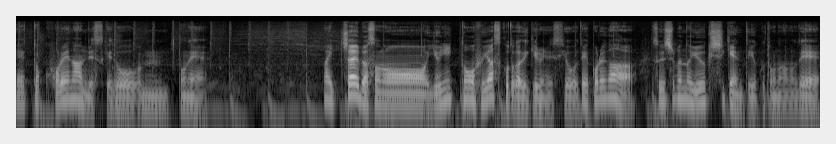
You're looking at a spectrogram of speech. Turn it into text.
えっ、と、これなんですけど、うんとね、まあ、言っちゃえばそのユニットを増やすことができるんですよ。で、これが数値分の有機試験っていうことなので、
